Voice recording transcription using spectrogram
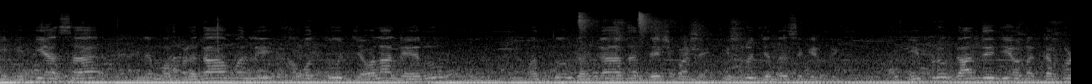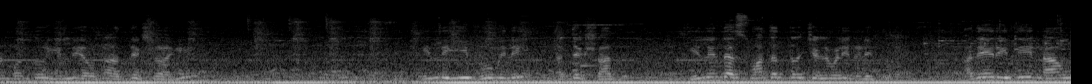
ಈ ಇತಿಹಾಸ ನಮ್ಮ ಬೆಳಗಾಮಲ್ಲಿ ಅವತ್ತು ಜವಾಹರ್ಲಾಲ್ ನೆಹರು ಮತ್ತು ಗಂಗಾಧರ್ ದೇಶಪಾಂಡೆ ಇಬ್ಬರು ಜನರಲ್ ಸೆಕ್ರೆಟರಿ. ಇಬ್ಬರು ಗಾಂಧೀಜಿಯವ್ರನ್ನ ಕರ್ಕೊಂಡು ಬಂದು ಇಲ್ಲಿ ಅವ್ರನ್ನ ಅಧ್ಯಕ್ಷರಾಗಿ ಇಲ್ಲಿ ಈ ಭೂಮಿಲಿ ಅಧ್ಯಕ್ಷರಾದ್ರು. ಇಲ್ಲಿಂದ ಸ್ವಾತಂತ್ರ್ಯ ಚಳವಳಿ ನಡೀತು. ಅದೇ ರೀತಿ ನಾವು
